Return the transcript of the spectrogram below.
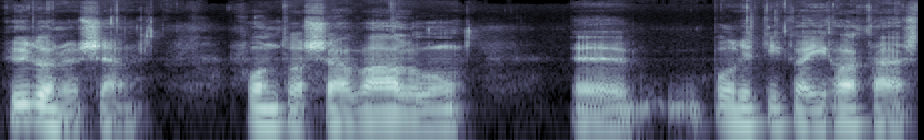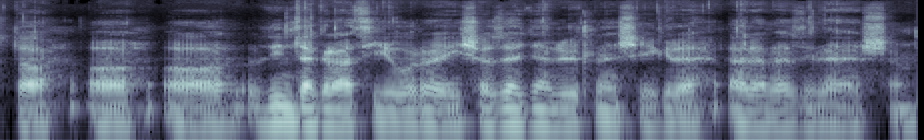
különösen fontossá váló politikai hatást a, a, az integrációra és az egyenlőtlenségre elemezni lehessen.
